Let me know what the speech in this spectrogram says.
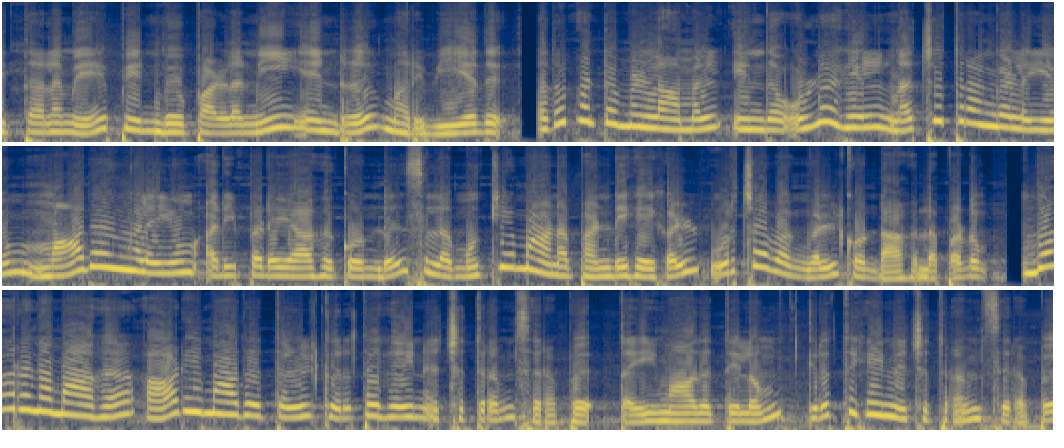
இத்தலமே பின்பு பழனி என்று மருவியது. அது மட்டுமில்லாமல் இந்த உலகில் நட்சத்திரங்களையும் மாதங்களையும் அடிப்படையாக கொண்டு சில முக்கியமான பண்டிகைகள் உற்சவ உற்சவங்கள் கொண்டாடப்படும் உதாரணமாக ஆடி மாதத்தில் கிருத்திகை நட்சத்திரம் சிறப்பு. தை மாதத்திலும் கிருத்திகை நட்சத்திரம் சிறப்பு.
